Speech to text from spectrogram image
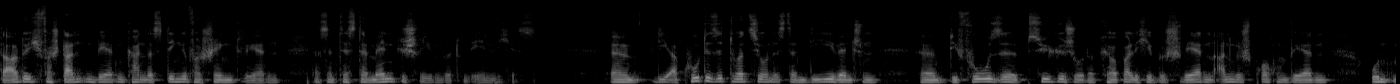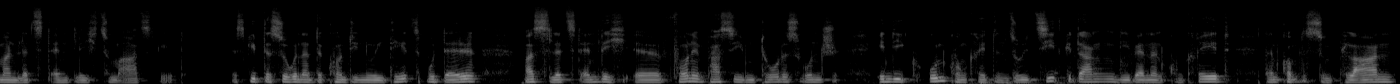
dadurch verstanden werden kann, dass Dinge verschenkt werden, dass ein Testament geschrieben wird und ähnliches. Ähm, die akute Situation ist dann die, wenn schon äh, diffuse psychische oder körperliche Beschwerden angesprochen werden und man letztendlich zum Arzt geht. Es gibt das sogenannte Kontinuitätsmodell, was letztendlich äh, von dem passiven Todeswunsch in die unkonkreten Suizidgedanken, die werden dann konkret, dann kommt es zum Plan,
